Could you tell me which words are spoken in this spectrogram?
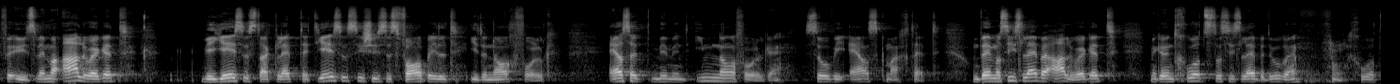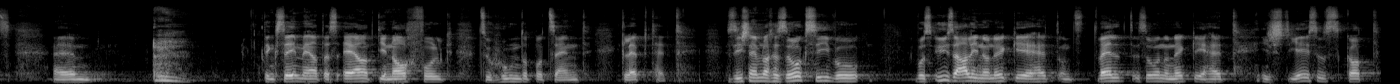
für uns. Wenn wir anschauen, wie Jesus da gelebt hat. Jesus ist unser Vorbild in der Nachfolge. Er sagt, wir müssen ihm nachfolgen, so wie er es gemacht hat. Und wenn wir sein Leben anschauen, wir gehen kurz durch sein Leben durch, kurz, ähm, dann sehen wir, dass er die Nachfolge zu 100% gelebt hat. Es ist nämlich so gewesen, wo, wo es uns alle noch nicht gegeben hat und die Welt so noch nicht gegeben hat, ist Jesus, Gott,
